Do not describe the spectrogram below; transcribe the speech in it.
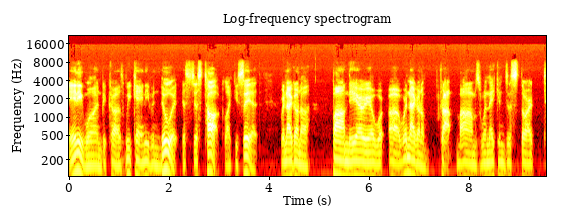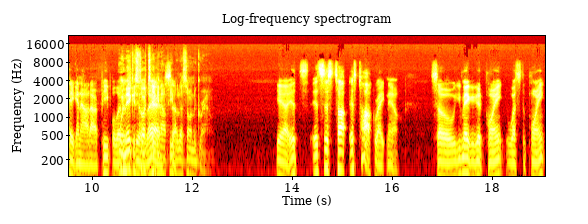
anyone because we can't even do it. It's just talk, like you said. We're not gonna bomb the area. We're, uh, we're not gonna drop bombs when they can just start taking out our people. that when they can start taking there. out So, people that's on the ground. yeah, it's it's just talk. It's talk right now. So you make a good point. What's the point?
